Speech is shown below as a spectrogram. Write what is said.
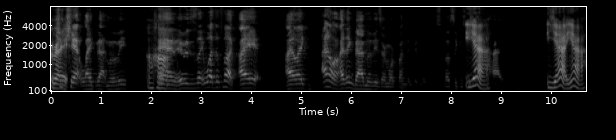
You can't like that movie." Uh-huh. and it was just like what the fuck i i like i don't know i think bad movies are more fun than good movies mostly because Yeah. Yeah, yeah.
